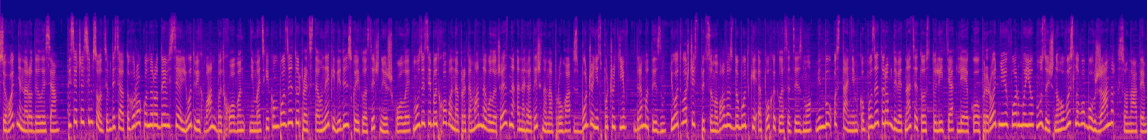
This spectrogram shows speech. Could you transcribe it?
Сьогодні народилися 1770 року. Народився Людвіг ван Бетховен, німецький композитор, представник віденської класичної школи. Музиці Бетховена притаманна величезна енергетична напруга, збудженість почуттів, драматизм. Його творчість підсумувала здобутки епохи класицизму. Він був останнім композитором 19 століття, для якого природньою формою музичного вислову був жанр сонати.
